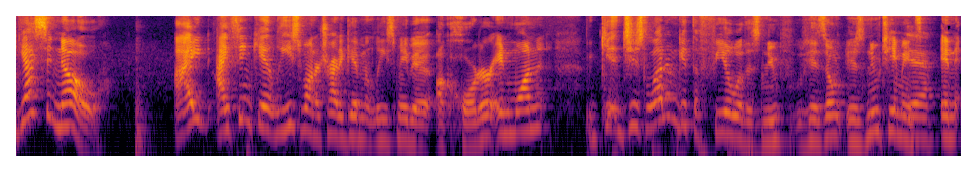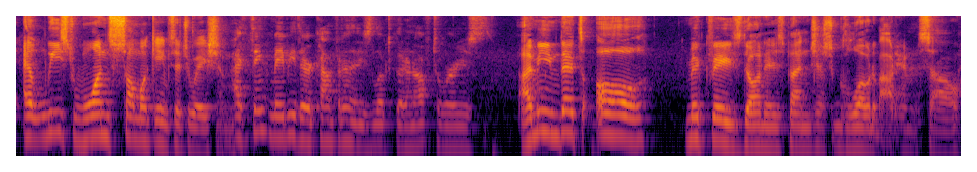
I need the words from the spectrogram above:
Yes and no. I I think you at least want to try to give him at least maybe a, a quarter in one. Get, just let him get the feel with his new his own his new teammates Yeah. in at least one somewhat game situation. I think maybe they're confident that he's looked good enough to where he's. I mean, that's all McVay's done has been just gloat about him. So,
